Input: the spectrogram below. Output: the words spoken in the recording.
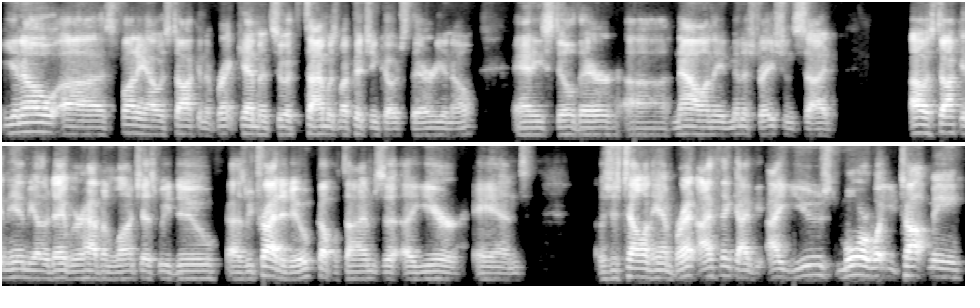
You know, uh, it's funny. I was talking to Brent Kemnitz, who at the time was my pitching coach there, you know, and he's still there uh, now on the administration side. I was talking to him the other day. We were having lunch as we do, as we try to do a couple times a, a year. And I was just telling him, Brent, I think I've I used more what you taught me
